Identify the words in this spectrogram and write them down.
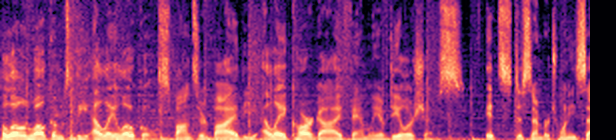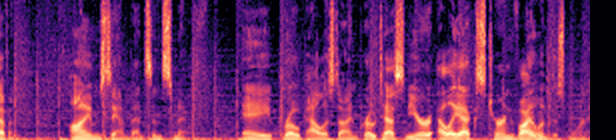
Hello and welcome to the LA Local, sponsored by the LA Car Guy family of dealerships. It's December 27th. I'm Sam Benson Smith. A pro Palestine protest near LAX turned violent this morning.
